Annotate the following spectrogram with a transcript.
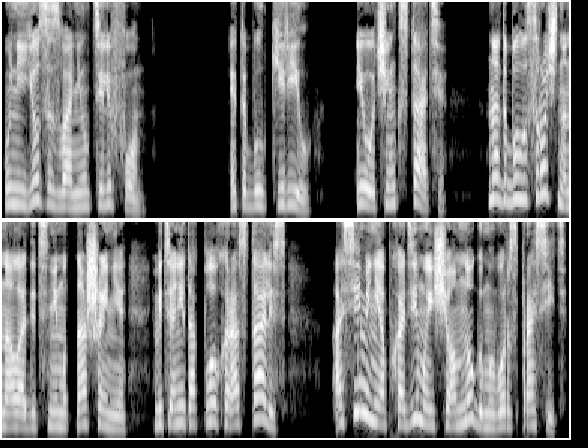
у нее зазвонил телефон. Это был Кирилл, и очень кстати — надо было срочно наладить с ним отношения, ведь они так плохо расстались, а Симе необходимо еще о многом его расспросить.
